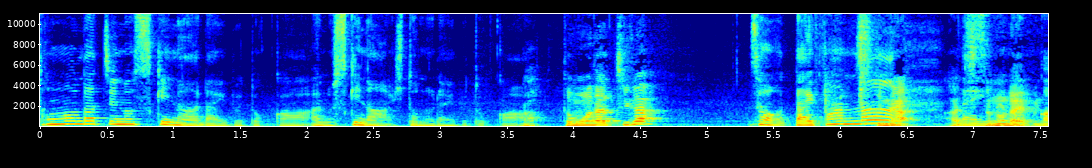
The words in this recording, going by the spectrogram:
友達の好きなライブとかあの好きな人のライブとか。あ友達がそう大ファン好きななアーティストのライブに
